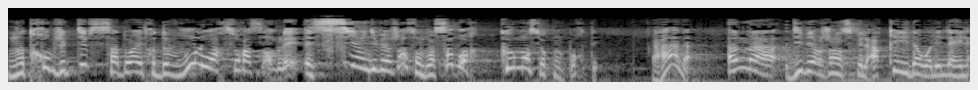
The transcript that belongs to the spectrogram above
notre objectif, ça doit être de vouloir se rassembler. Et s'il y a une divergence, on doit savoir comment se comporter. Amma divergence fil aqida walillahi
